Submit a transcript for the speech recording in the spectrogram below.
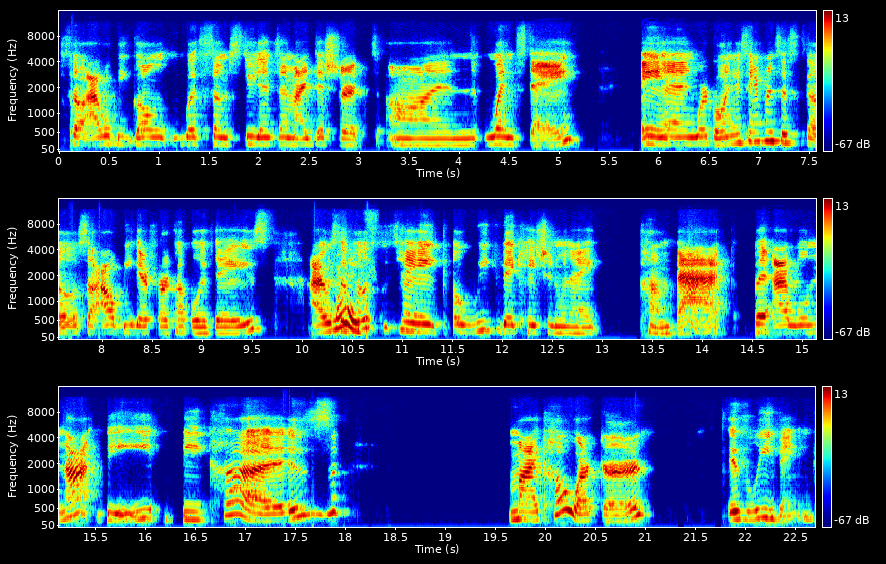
So I will be going with some students in my district on Wednesday, and we're going to San Francisco. So I'll be there for a couple of days. I was nice. supposed to take a week vacation when I come back, but I will not be because my coworker is leaving.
